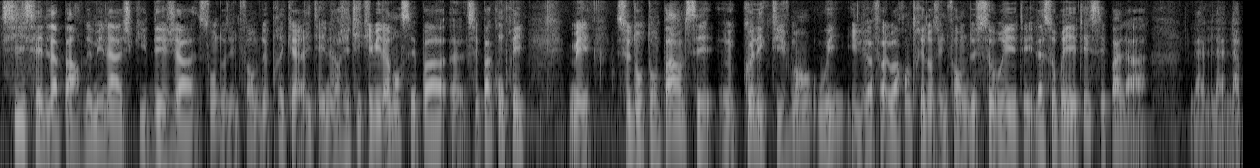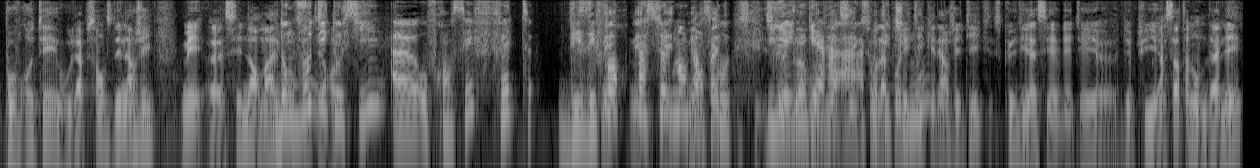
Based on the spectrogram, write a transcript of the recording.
Si c'est de la part de ménages qui déjà sont dans une forme de précarité énergétique, évidemment, c'est pas euh, c'est pas compris. Mais ce dont on parle, c'est euh, collectivement, oui, il va falloir entrer dans une forme de sobriété. La sobriété, c'est pas la la, pauvreté ou l'absence d'énergie. Mais euh, c'est normal. Donc vous dites aussi euh, aux Français, faites des efforts, pas seulement parce qu'il y a une guerre c'est que sur la politique énergétique, ce que dit la CFDT euh, depuis un certain nombre d'années,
